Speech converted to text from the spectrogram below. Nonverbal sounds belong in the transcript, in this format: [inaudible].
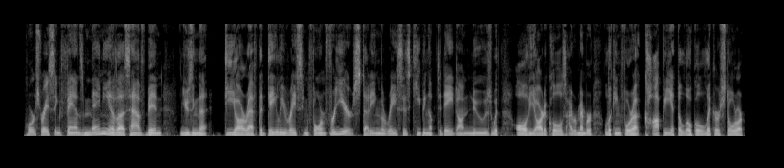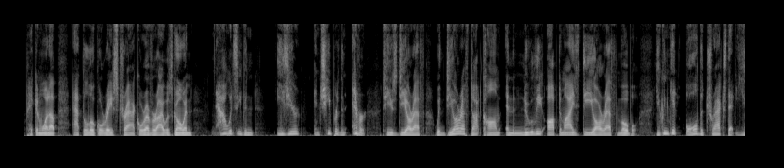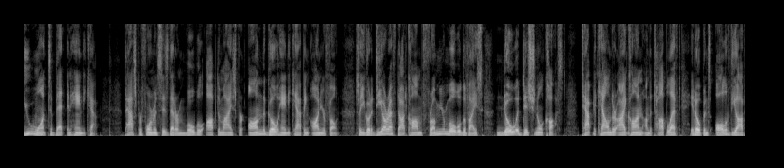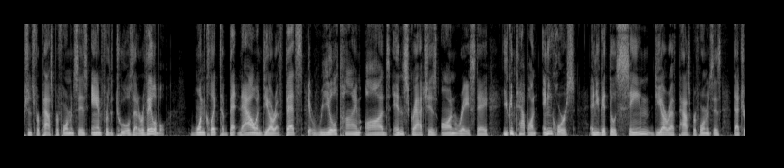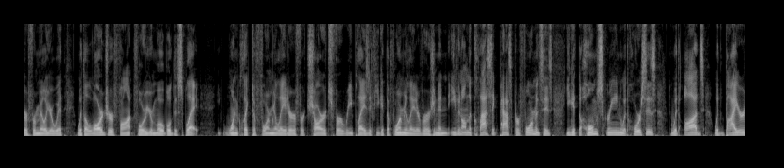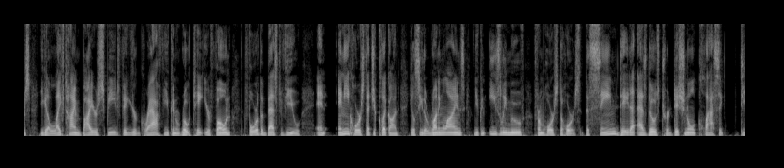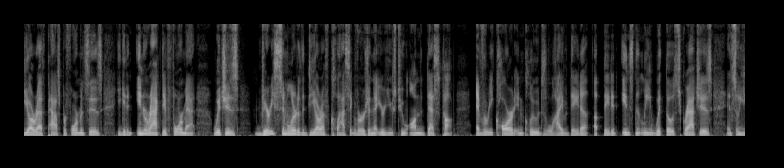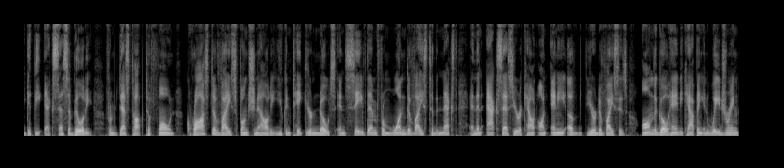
Horse racing fans, many of us have been using the DRF, the daily racing form, for years, studying the races, keeping up to date on news with all the articles. I remember looking for a copy at the local liquor store or picking one up at the local racetrack, wherever I was going. Now it's even easier and cheaper than ever to use DRF with DRF.com and the newly optimized DRF mobile. You can get all the tracks that you want to bet and handicap. Past performances that are mobile optimized for on the go handicapping on your phone. So you go to DRF.com from your mobile device, no additional cost. Tap the calendar icon on the top left. It opens all of the options for past performances and for the tools that are available one click to bet now and DRF bets, get real time odds and scratches on race day. You can tap on any horse and you get those same DRF past performances that you're familiar with with a larger font for your mobile display one click to formulator for charts for replays if you get the formulator version and even on the classic past performances you get the home screen with horses with odds with Beyers you get a lifetime Beyer speed figure graph you can rotate your phone for the best view and any horse that you click on, you'll see the running lines. You can easily move from horse to horse. The same data as those traditional classic DRF past performances. You get an interactive format, which is very similar to the DRF Classic version that you're used to on the desktop. Every card includes live data updated instantly with those scratches, and so you get the accessibility from desktop to phone, cross device functionality. You can take your notes and save them from one device to the next, and then access your account on any of your devices. On the go handicapping and wagering,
